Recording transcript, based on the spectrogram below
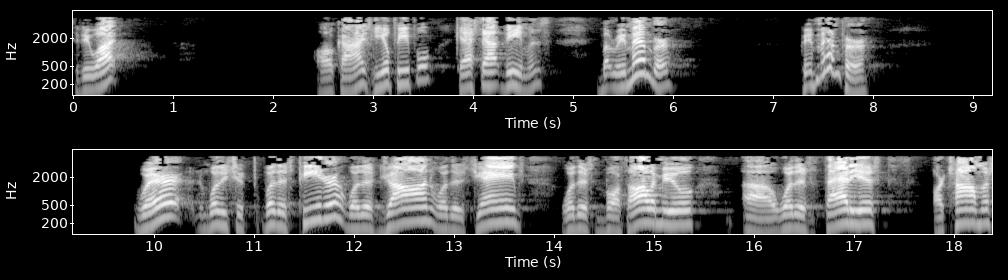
To do what? All kinds. Heal people, cast out demons. But remember, remember, where, whether it's, whether it's Peter, whether it's John, whether it's James, whether it's Bartholomew, uh, whether it's Thaddeus or Thomas,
